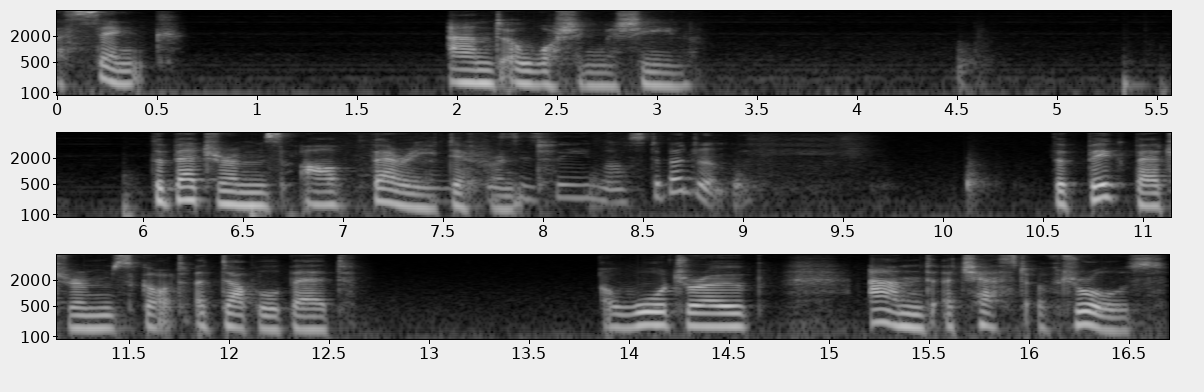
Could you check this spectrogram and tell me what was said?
a sink, and a washing machine. The bedrooms are very This different. is the master bedroom. The big bedroom's got a double bed, a wardrobe, and a chest of drawers.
